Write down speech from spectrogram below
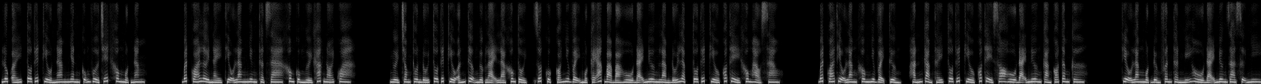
Lúc ấy Tô Tuyết Kiều nam nhân cũng vừa chết không một năm. Bất quá lời này thiệu lăng nhưng thật ra không cùng người khác nói qua. Người trong thôn đối Tô Tuyết Kiều ấn tượng ngược lại là không tồi, rốt cuộc có như vậy một cái ác bà bà Hồ Đại Nương làm đối lập Tô Tuyết Kiều có thể không hảo sao. Bất quá thiệu lăng không như vậy tưởng, hắn cảm thấy Tô Tuyết Kiều có thể so Hồ Đại Nương càng có tâm cơ. Thiệu lăng một đường phân thần nghĩ hồ đại nương ra sự nhi,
